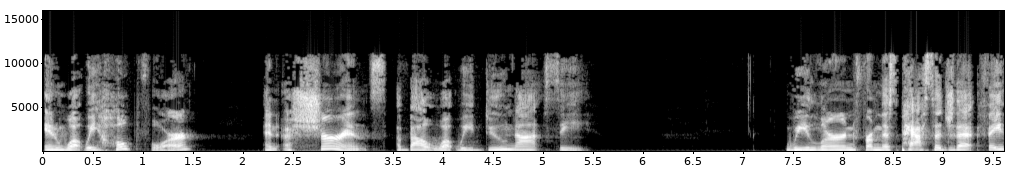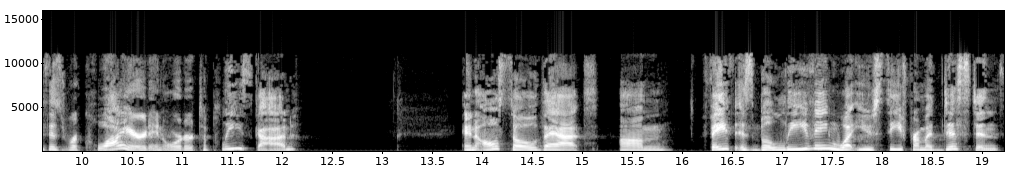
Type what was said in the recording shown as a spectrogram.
in what we hope for and assurance about what we do not see. We learn from this passage that faith is required in order to please God, and also that um, faith is believing what you see from a distance,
